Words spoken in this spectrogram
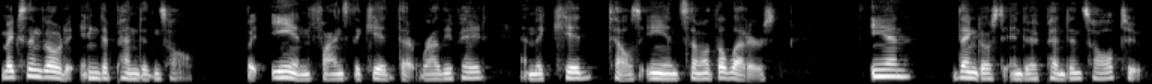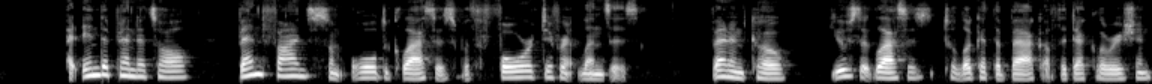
makes them go to Independence Hall. But Ian finds the kid that Riley paid, and the kid tells Ian some of the letters. Ian then goes to Independence Hall too. At Independence Hall, Ben finds some old glasses with four different lenses. Ben and Co. use the glasses to look at the back of the Declaration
